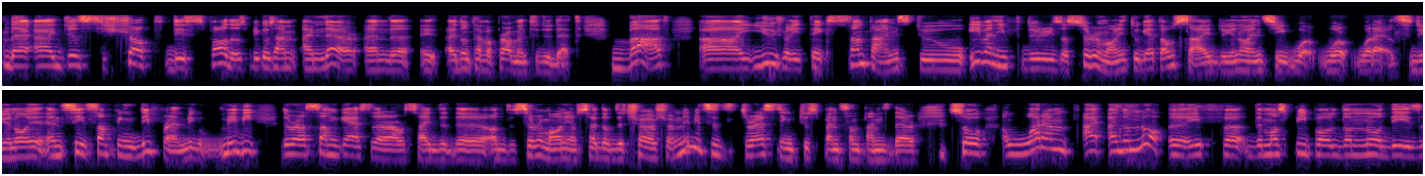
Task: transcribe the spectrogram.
that I just shot these photos because I'm I'm there and uh, I don't have a problem to do that. But uh, usually it takes sometimes to even if there is a ceremony to get outside, you know, and see what what what else do you know and see something different. Maybe there are some guests that are outside the, the of the ceremony, outside of the church, or maybe it's interesting to spend some sometimes there. So what I'm I I don't know uh, if uh, the most people don't know this,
